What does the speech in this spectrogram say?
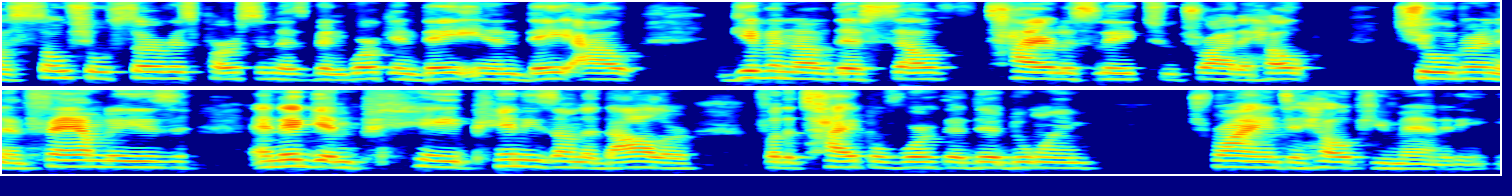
a social service person that's been working day in, day out, giving of their self tirelessly to try to help children and families. And they're getting paid pennies on the dollar for the type of work that they're doing, trying to help humanity.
